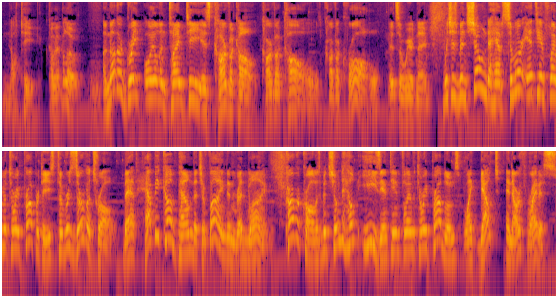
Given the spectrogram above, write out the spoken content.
Naughty. Comment below. Another great oil and thyme tea is Carvacol. Carvacol. Carvacrol. It's a weird name. Which has been shown to have similar anti-inflammatory properties to resveratrol, that happy compound that you find in red wine. Carvacrol has been shown to help ease anti-inflammatory problems like gout and arthritis.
